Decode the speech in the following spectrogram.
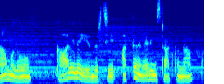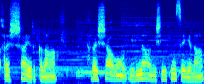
நாமளும் காலையில் எழுந்திரிச்சு அத்தனை வேலையும் ஸ்டார்ட் பண்ணால் ஃப்ரெஷ்ஷாக இருக்கலாம். ஃப்ரெஷ்ஷாகவும் எல்லா விஷயத்தையும் செய்யலாம்.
